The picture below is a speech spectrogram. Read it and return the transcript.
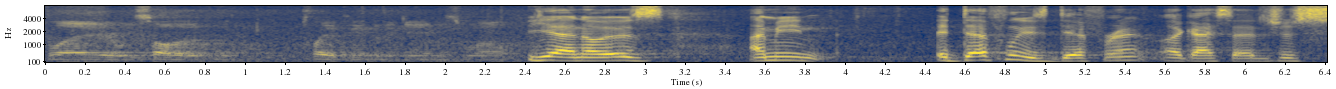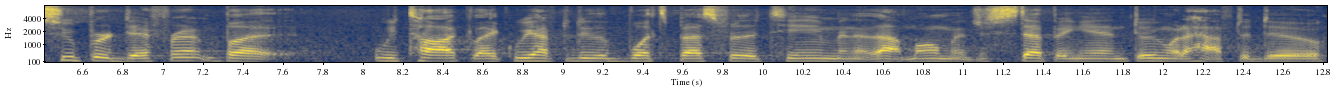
play, or we saw the, the play at the end of the game as well? Yeah, no, it was. I mean, it definitely is different. Like I said, it's just super different. But we talked like we have to do what's best for the team, and at that moment, just stepping in, doing what I have to do.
